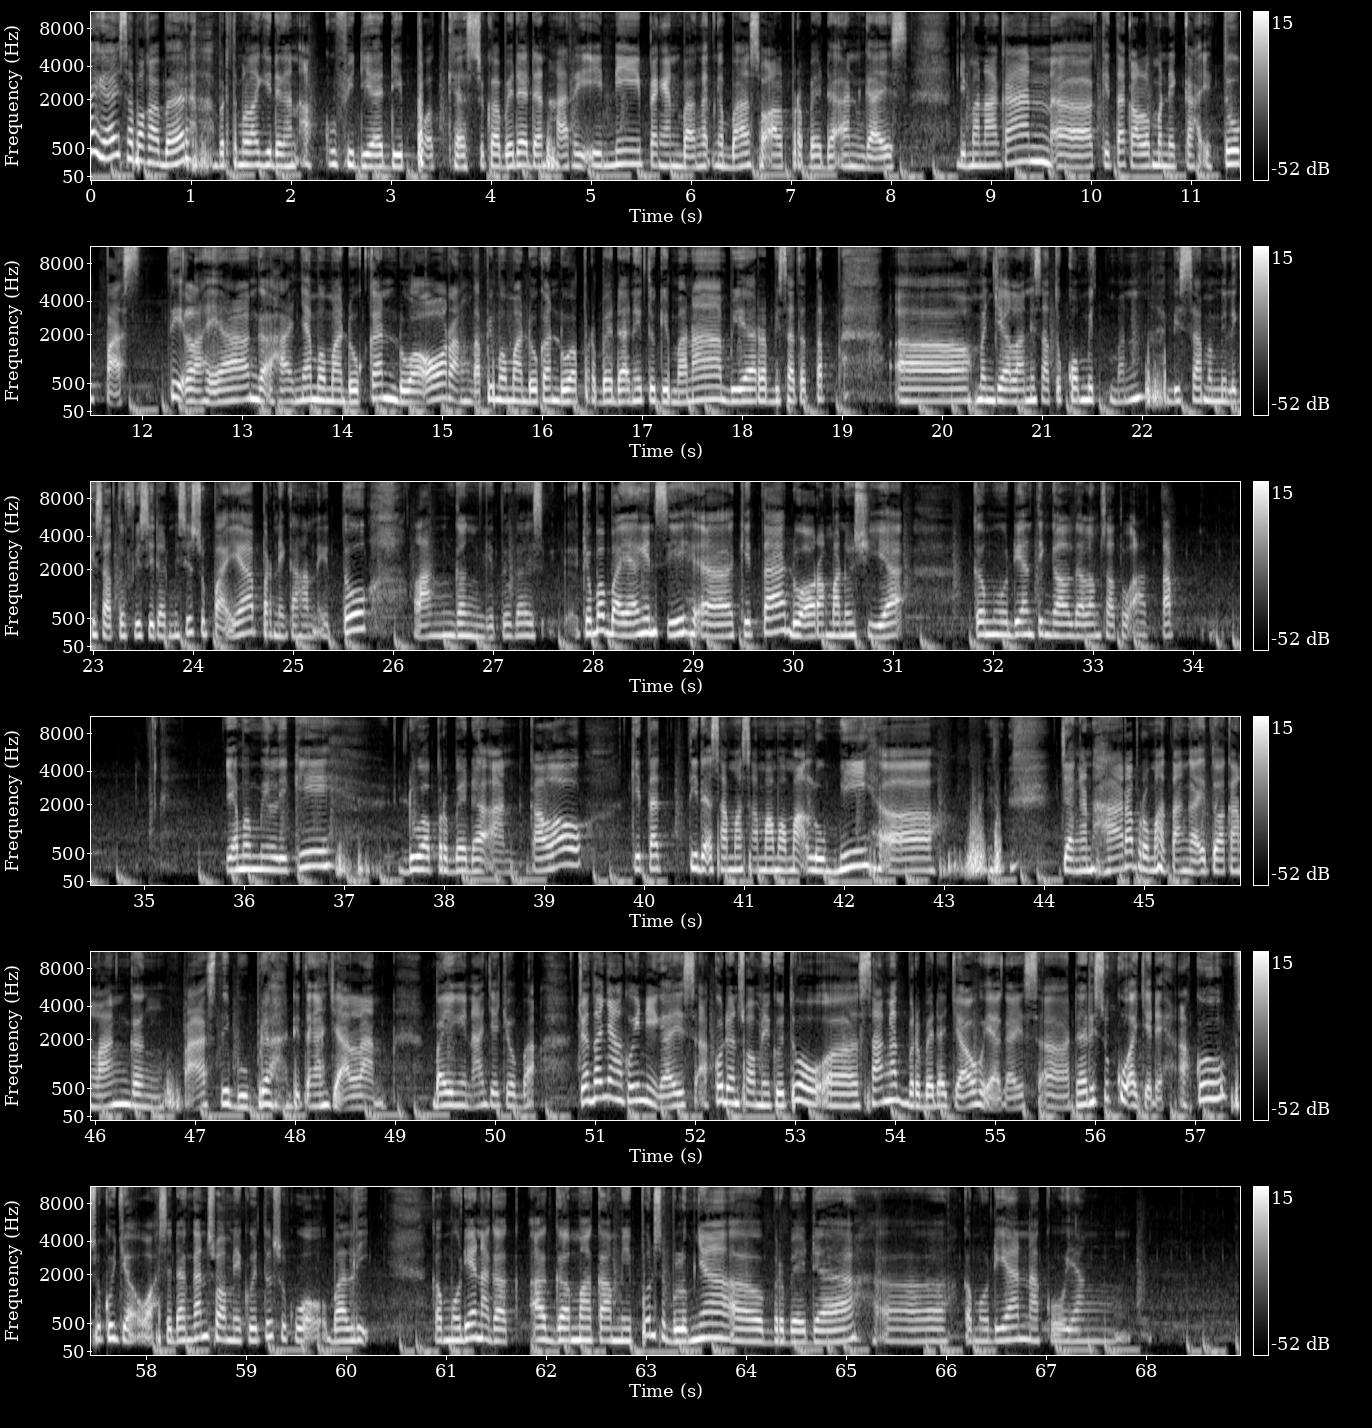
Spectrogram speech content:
Hai guys, apa kabar? Bertemu lagi dengan aku Vidya di podcast Suka Beda dan hari ini pengen banget ngebahas soal perbedaan guys. Di mana kan uh, kita kalau menikah itu pasti lah ya, nggak hanya memadukan dua orang, tapi memadukan dua perbedaan itu gimana biar bisa tetap menjalani satu komitmen, bisa memiliki satu visi dan misi supaya pernikahan itu langgeng gitu guys. Coba bayangin sih uh, kita dua orang manusia kemudian tinggal dalam satu atap yang memiliki dua perbedaan. Kalau kita tidak sama-sama memaklumi uh, jangan harap rumah tangga itu akan langgeng pasti bubrah di tengah jalan bayangin aja coba. Contohnya aku ini guys. Aku dan suamiku itu uh, sangat berbeda jauh ya guys. Uh, dari suku aja deh. Aku suku Jawa sedangkan suamiku itu suku Bali. Kemudian agak agama kami pun sebelumnya uh, berbeda. Uh, kemudian aku yang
